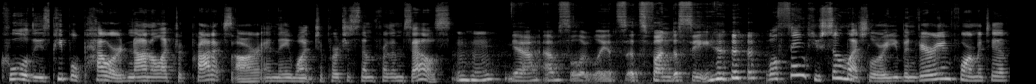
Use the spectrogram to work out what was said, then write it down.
cool these people powered non electric products are and they want to purchase them for themselves. Mm-hmm. Yeah, absolutely. It's, it's fun to see. well, thank you so much, Lori. You've been very informative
